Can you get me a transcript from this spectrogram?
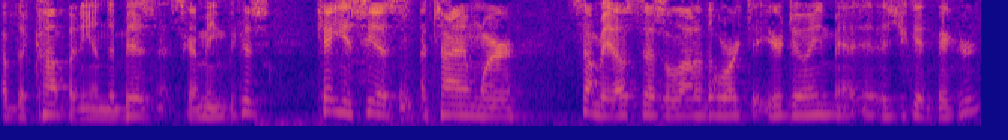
of the company and the business. I mean, because can't you see a time where somebody else does a lot of the work that you're doing eh, as you get bigger?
